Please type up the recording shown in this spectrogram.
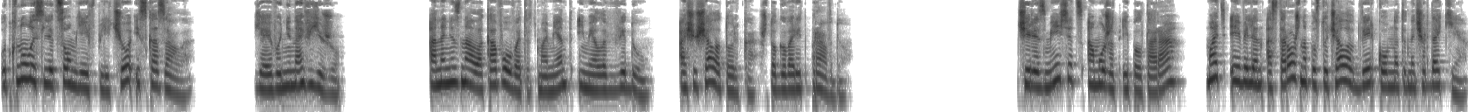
уткнулась лицом ей в плечо и сказала, «Я его ненавижу». Она не знала, кого в этот момент имела в виду, ощущала только, что говорит правду. Через месяц, а может и полтора, мать Эвелин осторожно постучала в дверь комнаты на чердаке.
